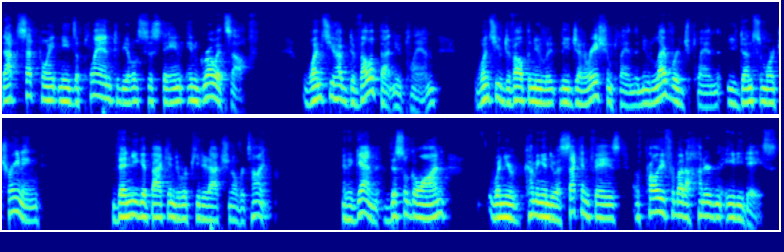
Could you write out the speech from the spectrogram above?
That set point needs a plan to be able to sustain and grow itself. Once you have developed that new plan, once you've developed the new lead generation plan, the new leverage plan, you've done some more training, then you get back into repeated action over time. And again, this will go on when you're coming into a second phase of probably for about 180 days.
